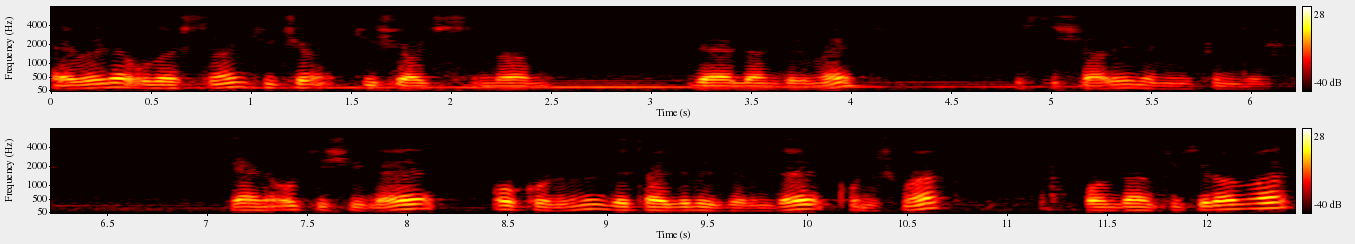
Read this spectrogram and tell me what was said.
evvela ulaştıran kişi, kişi açısından değerlendirmek istişareyle mümkündür. Yani o kişiyle o konunun detayları üzerinde konuşmak, ondan fikir almak,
